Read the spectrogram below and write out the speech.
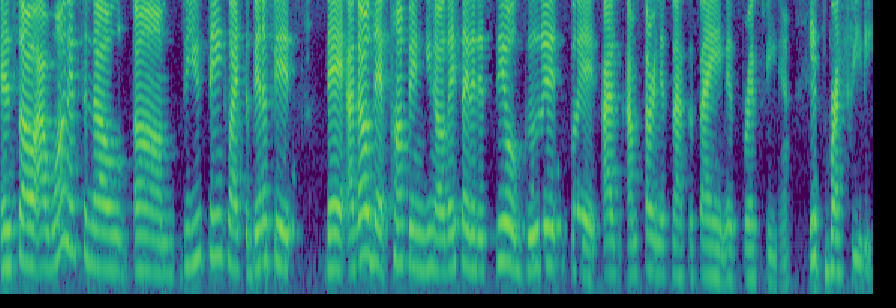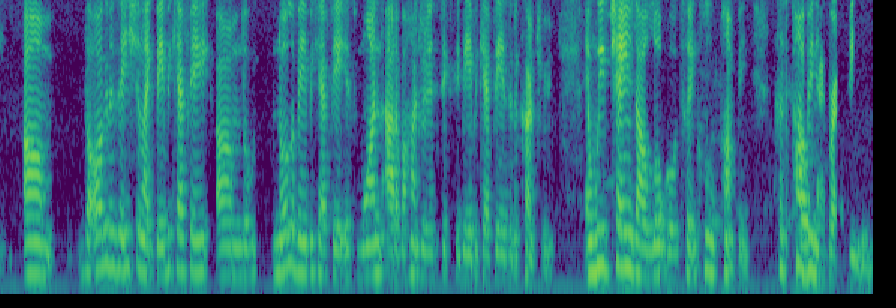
And so I wanted to know, um, do you think like the benefits that I know that pumping, you know, they say that it's still good, but I, I'm certain it's not the same as breastfeeding. It's breastfeeding. Um, the organization like Baby Cafe, um, the NOLA Baby Cafe is one out of 160 baby cafes in the country. And we've changed our logo to include pumping because pumping okay. is breastfeeding.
